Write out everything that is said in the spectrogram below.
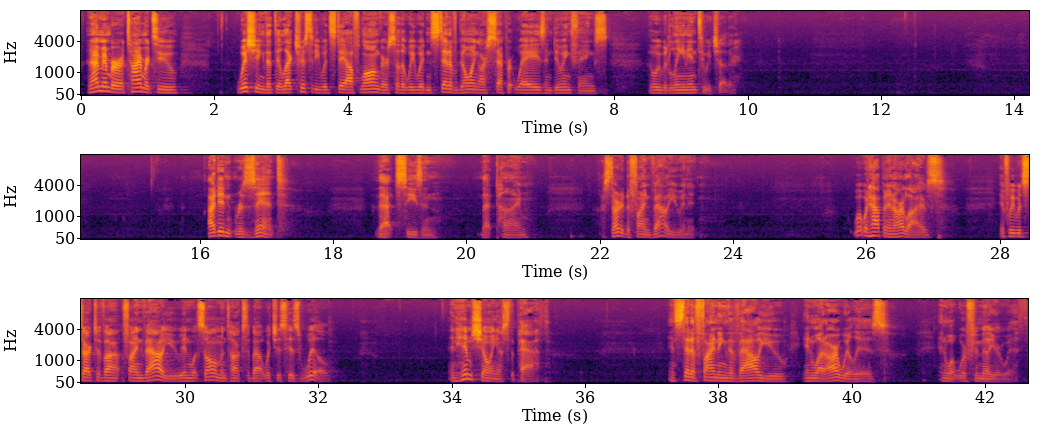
And I remember a time or two wishing that the electricity would stay off longer so that we would, instead of going our separate ways and doing things, that we would lean into each other. I didn't resent that season, that time. I started to find value in it. What would happen in our lives if we would start to find value in what Solomon talks about, which is his will, and him showing us the path, instead of finding the value in what our will is and what we're familiar with?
